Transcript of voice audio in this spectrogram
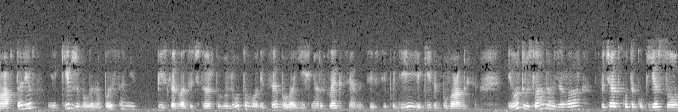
авторів, які вже були написані після 24 лютого, і це була їхня рефлексія на ці всі події, які відбувалися. І от Руслана взяла спочатку таку п'єсу,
